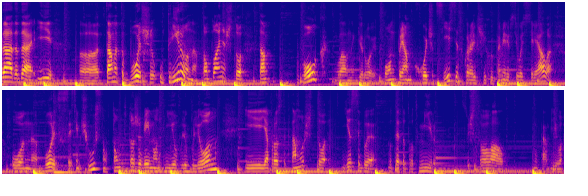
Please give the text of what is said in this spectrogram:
да, да, да. И э, там это больше утрировано в том плане, что там волк, главный герой, он прям хочет съесть эту крольчиху, и по мере всего сериала он борется с этим чувством, в, том, в то же время он в нее влюблен. И я просто к тому, что если бы вот этот вот мир существовал, ну там его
